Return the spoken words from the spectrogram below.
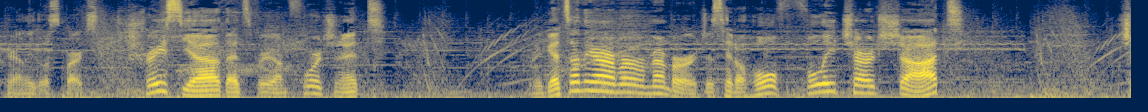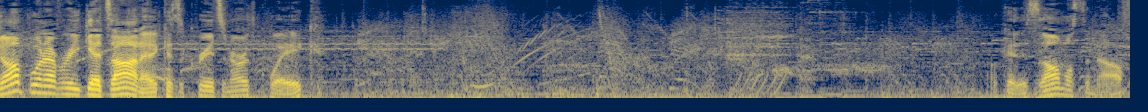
Apparently those sparks trace ya, that's very unfortunate. When he gets on the armor, remember, just hit a whole fully charged shot. Jump whenever he gets on it, because it creates an earthquake. Okay, this is almost enough.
